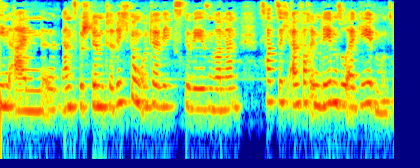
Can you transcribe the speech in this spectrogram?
in eine äh, ganz bestimmte Richtung unterwegs gewesen, sondern es hat sich einfach im Leben so ergeben. Und so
